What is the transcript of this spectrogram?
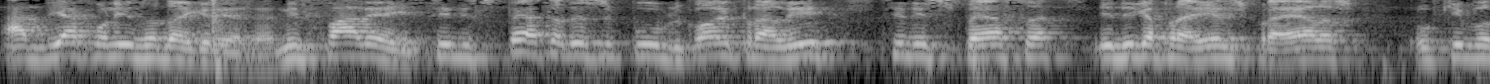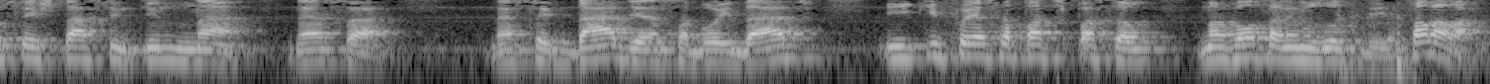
a diaconisa da igreja. Me fale aí, se despeça desse público, olhe para ali, se despeça e diga para eles, para elas, o que você está sentindo na, nessa, nessa idade, nessa boa idade, e que foi essa participação. Nós voltaremos outro dia. Fala lá.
